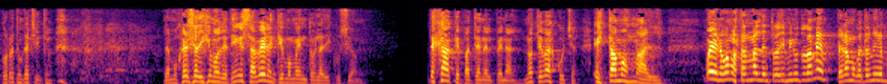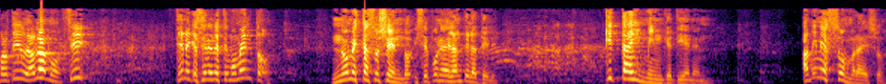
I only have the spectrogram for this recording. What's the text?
correte un cachito. La mujer ya dijimos que tiene que saber en qué momento es la discusión. Deja que pateen el penal, no te va a escuchar. Estamos mal. Bueno, vamos a estar mal dentro de 10 minutos también. Esperamos que termine el partido y hablamos, ¿sí? Tiene que ser en este momento. No me estás oyendo y se pone adelante de la tele. ¿Qué timing que tienen? A mí me asombra eso.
